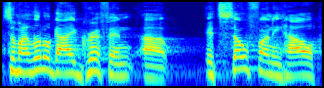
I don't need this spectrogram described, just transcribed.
so, my little guy, Griffin, uh, it's so funny how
